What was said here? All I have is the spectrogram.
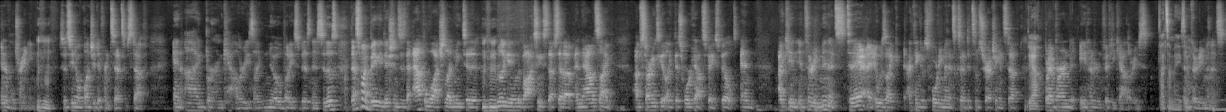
interval training. Mm-hmm. So it's you know a bunch of different sets of stuff, and I burn calories like nobody's business. So those that's my big additions. Is the Apple Watch led me to Mhm. really getting the boxing stuff set up, and now it's like I'm starting to get like this workout space built, and I can in 30 minutes. Today I, it was like I think it was 40 minutes because I did some stretching and stuff, Yeah, but I burned 850 calories that's amazing. in 30 minutes.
